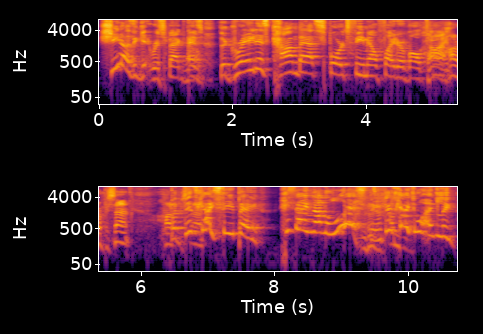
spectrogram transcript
She doesn't get respect as the greatest combat sports female fighter of all time. Hundred percent. But this guy Stipe, he's not even on the list, dude. This guy's who I like,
